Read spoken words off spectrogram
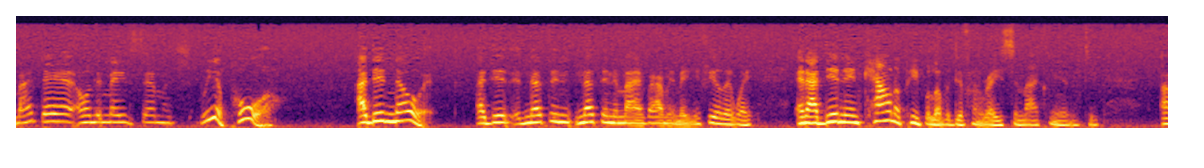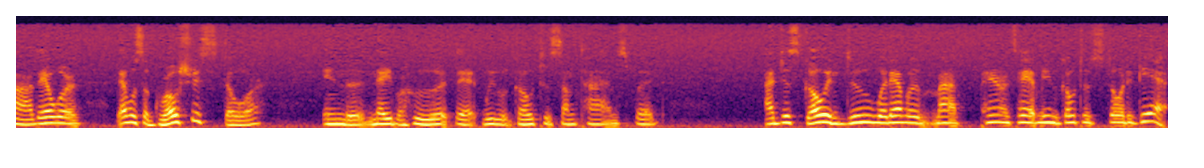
my dad only made seven. We are poor. I didn't know it. I did nothing. Nothing in my environment made me feel that way, and I didn't encounter people of a different race in my community. Uh, there were there was a grocery store in the neighborhood that we would go to sometimes, but I just go and do whatever my parents had me to go to the store to get.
